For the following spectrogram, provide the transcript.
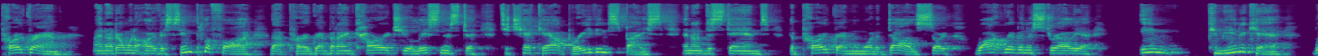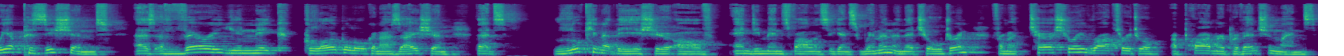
program and I don't want to oversimplify that program, but I encourage your listeners to, to check out Breathing Space and understand the program and what it does. So White Ribbon Australia in Communicare, we are positioned as a very unique global organization that's looking at the issue of ending men's violence against women and their children from a tertiary right through to a, a, primary prevention lens.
